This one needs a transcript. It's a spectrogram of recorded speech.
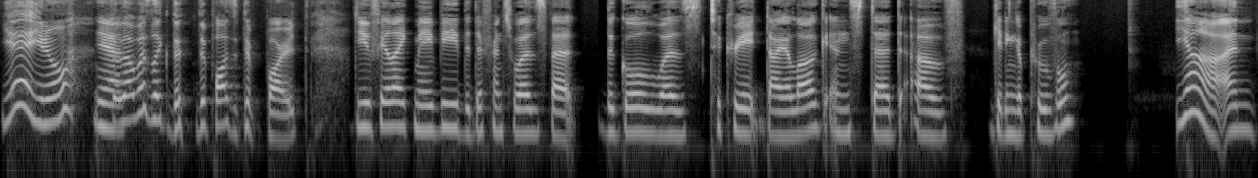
yeah, you know. Yeah. So that was like the the positive part. Do you feel like maybe the difference was that the goal was to create dialogue instead of getting approval? Yeah, and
